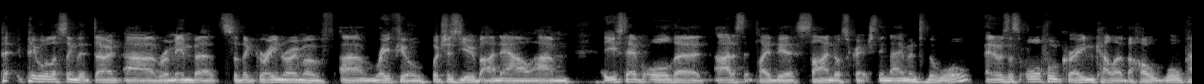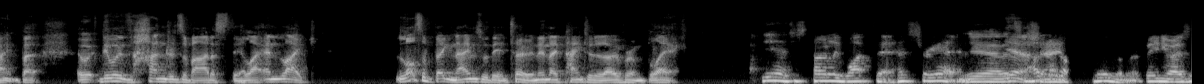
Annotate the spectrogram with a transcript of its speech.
p- people listening that don't uh, remember, so the green room of um, Refuel, which is U Bar now, um, it used to have all the artists that played there signed or scratched their name into the wall, and it was this awful green color, the whole wall paint. But it, there was hundreds of artists there, like and like lots of big names were there too, and then they painted it over in black. Yeah, just totally wiped that history. Eh? Yeah, that's Yeah. a shame. But anyways,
